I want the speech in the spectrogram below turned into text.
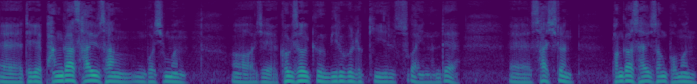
에, 되게 방가 사유상 보시면 어 이제 거기서 그 미륵을 느낄 수가 있는데 에, 사실은 방가 사유상 보면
